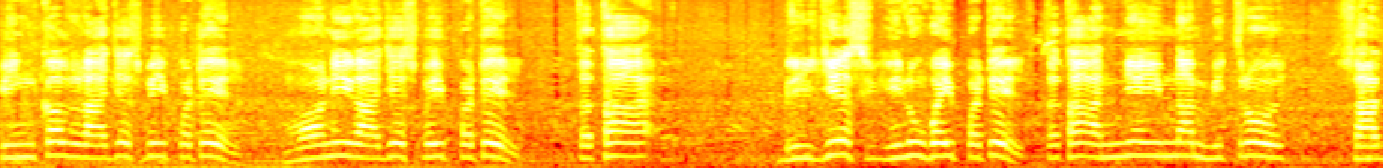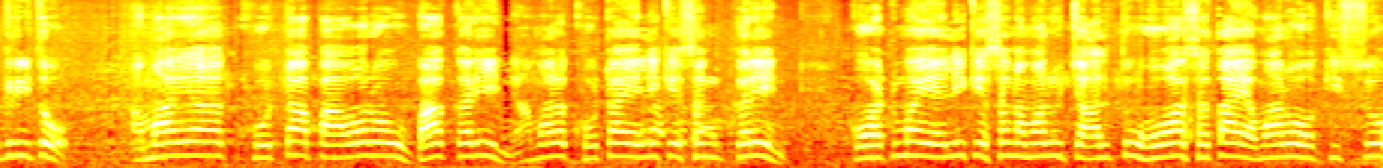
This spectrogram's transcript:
પિંકલ રાજેશભાઈ પટેલ, મોની રાજેશભાઈ પટેલ તથા બ્રિજેશ વિનુભાઈ પટેલ તથા અન્ય એમના મિત્રો સાગરીતો અમારા ખોટા પાવરો ઊભા કરીને, અમારા ખોટા એલિગેશન કરીને, કોર્ટમાં એલિગેશન અમારું ચાલતું હોવા છતાંય, અમારો કિસ્સો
